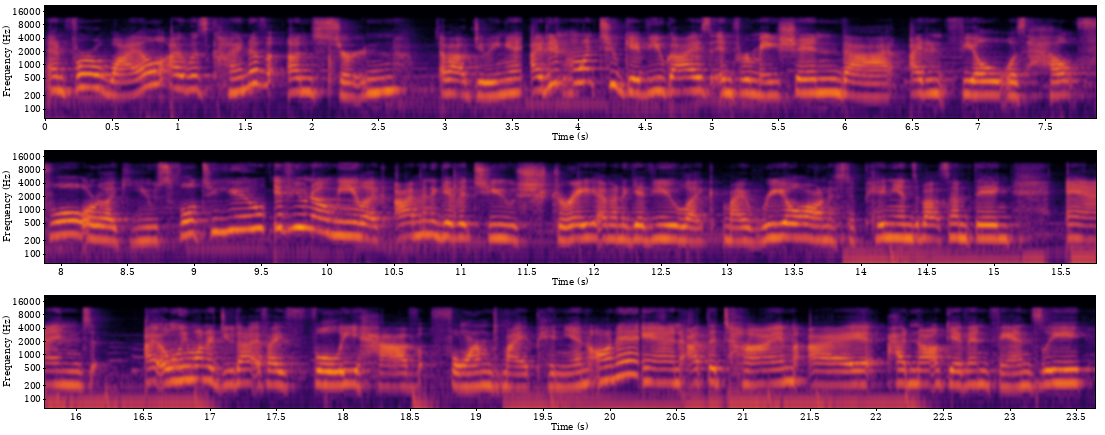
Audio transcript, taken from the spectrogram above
And for a while, I was kind of uncertain about doing it. I didn't want to give you guys information that I didn't feel was helpful or like useful to you. If you know me, like I'm gonna give it to you straight. I'm gonna give you like my real honest opinions about something. And I only want to do that if I fully have formed my opinion on it. And at the time, I had not given Fansly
